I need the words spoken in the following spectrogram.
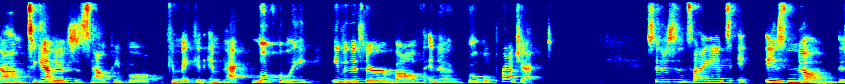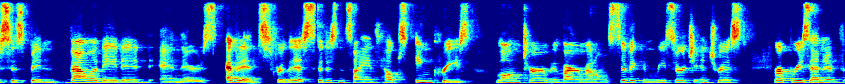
Um, together, this is how people can make an impact locally, even if they're involved in a global project. Citizen science is known. This has been validated and there's evidence for this. Citizen science helps increase long-term environmental, civic and research interest, representative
